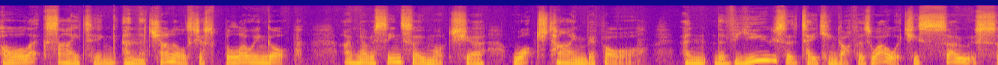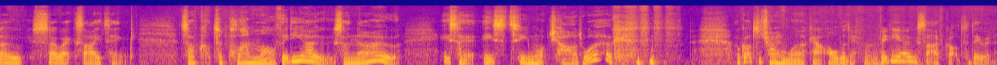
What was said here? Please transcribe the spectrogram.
all exciting and the channel's just blowing up I've never seen so much uh, watch time before. And the views are taking off as well, which is so, so, so exciting. So I've got to plan more videos. I know. It's, a, it's too much hard work. I've got to try and work out all the different videos that I've got to do and,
